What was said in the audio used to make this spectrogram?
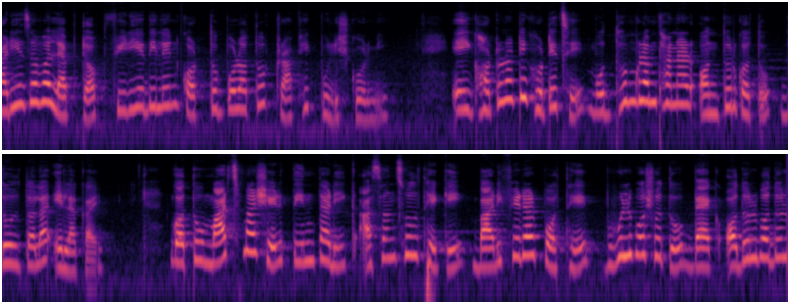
হারিয়ে যাওয়া ল্যাপটপ ফিরিয়ে দিলেন কর্তব্যরত ট্রাফিক পুলিশকর্মী এই ঘটনাটি ঘটেছে মধ্যমগ্রাম থানার অন্তর্গত দোলতলা এলাকায়। গত মার্চ মাসের তিন তারিখ আসানসোল থেকে বাড়ি ফেরার পথে ভুলবশত ব্যাগ অদলবদল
